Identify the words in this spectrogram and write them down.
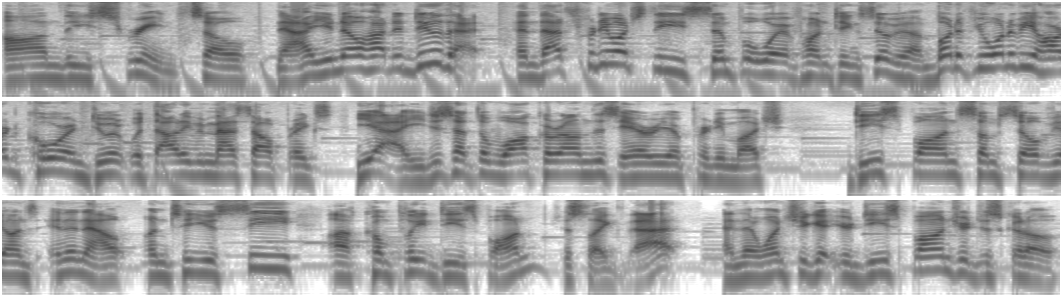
on the screen. So now you know how to do that. And that's pretty much the simple way of hunting Sylveon. But if you want to be hardcore and do it without even mass outbreaks, yeah, you just have to walk around this area pretty much despawn some Sylveons in and out until you see a complete despawn, just like that. And then once you get your despawns, you're just gonna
